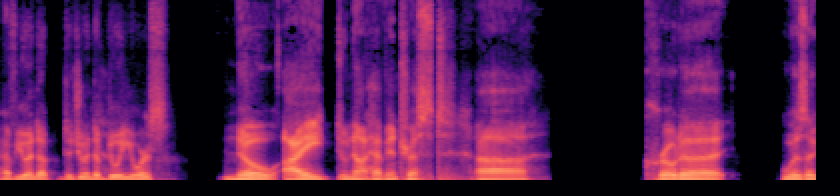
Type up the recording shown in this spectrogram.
Have you end up? Did you end up doing yours? No, I do not have interest. Uh, Crota was a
